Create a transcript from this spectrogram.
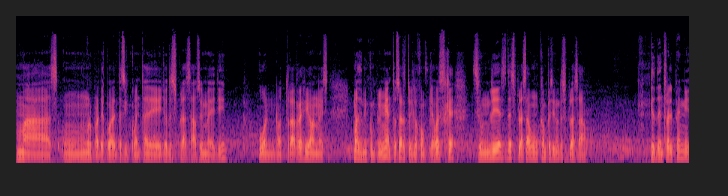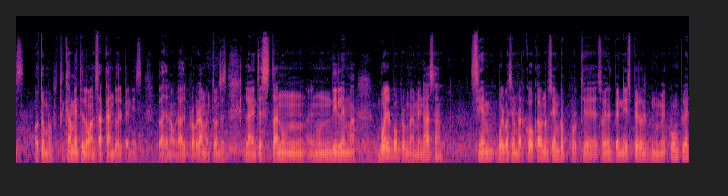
más un número de 40, 50 de ellos desplazados en Medellín o en otras regiones, más el incumplimiento, ¿cierto? Y lo complejo es que si un líder es desplazado, un campesino desplazado, que es dentro del PENIS, automáticamente lo van sacando del PENIS, lo hacen a un lado del programa. Entonces la gente está en un, en un dilema, vuelvo, pero me amenazan, vuelvo a sembrar coca o no siembro porque soy en el PENIS, pero no me cumple,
